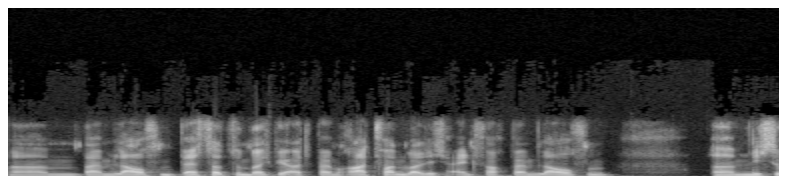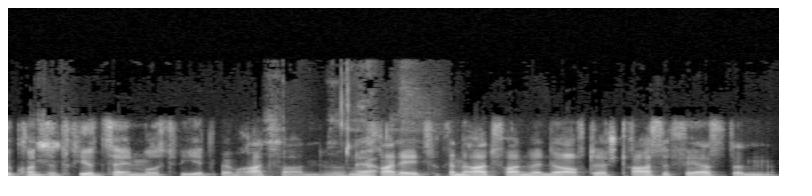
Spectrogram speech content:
ähm, beim Laufen besser zum Beispiel als beim Radfahren, weil ich einfach beim Laufen ähm, nicht so konzentriert sein muss wie jetzt beim Radfahren. Ne? Ja. Gerade jetzt Rennradfahren, wenn du auf der Straße fährst, dann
